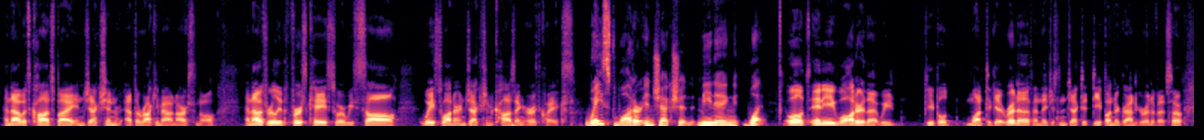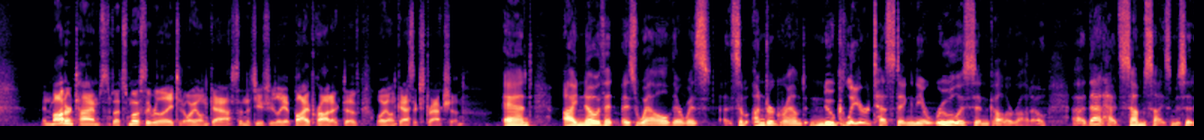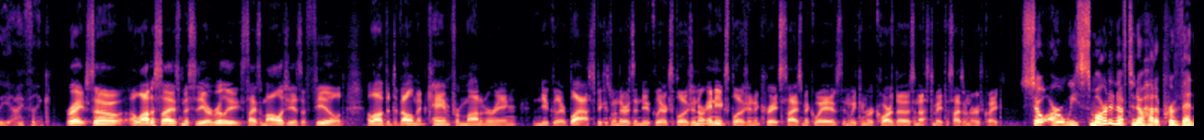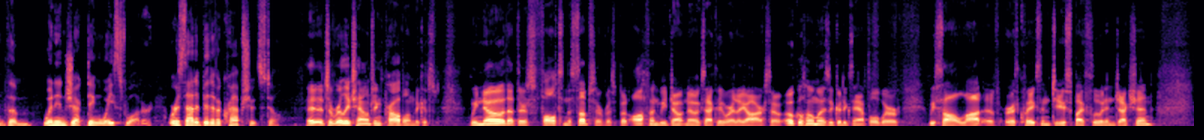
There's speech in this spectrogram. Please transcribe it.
and that was caused by injection at the Rocky Mountain Arsenal. And that was really the first case where we saw wastewater injection causing earthquakes. Wastewater injection, meaning what? Well, it's any water that we people want to get rid of, and they just inject it deep underground to get rid of it. So in modern times, that's mostly related to oil and gas, and it's usually a byproduct of oil and gas extraction. And I know that as well, there was uh, some underground nuclear testing near Rulison, Colorado. Uh, that had some seismicity, I think. Right. So a lot of seismicity, or really seismology as a field, a lot of the development came from monitoring nuclear blasts because when there is a nuclear explosion or any explosion, it creates seismic waves, and we can record those and estimate the size of an earthquake. So, are we smart enough to know how to prevent them when injecting wastewater? Or is that a bit of a crapshoot still? It- It's a really challenging problem because we know that there's faults in the subsurface, but often we don't know exactly where they are. So Oklahoma is a good example where we saw a lot of earthquakes induced by fluid injection.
